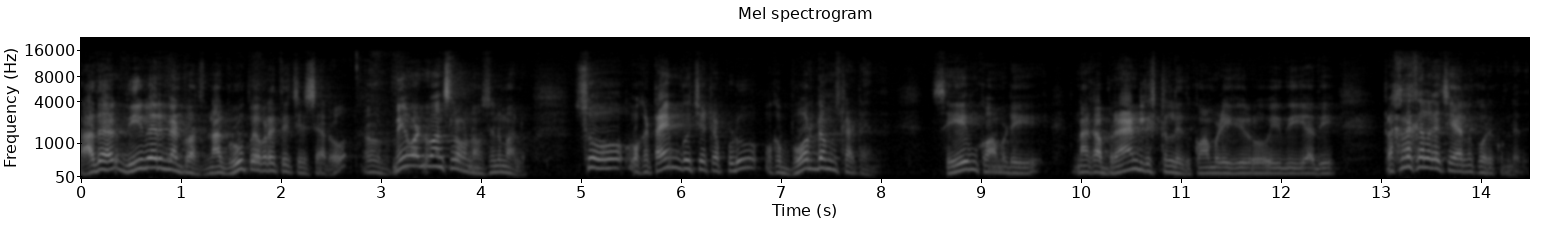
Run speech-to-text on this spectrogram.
rather we were in advance నా గ్రూప్ ఎవరైతే చేశారో మేము అడ్వాన్స్లో ఉన్నాం సినిమాలో. సో ఒక టైంకి వచ్చేటప్పుడు ఒక బోర్డమ్ స్టార్ట్ అయింది. సేమ్ కామెడీ నాకు ఆ బ్రాండ్లు ఇష్టం లేదు. కామెడీ హీరో ఇది అది. రకరకాలుగా చేయాలని కోరిక ఉండేది.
